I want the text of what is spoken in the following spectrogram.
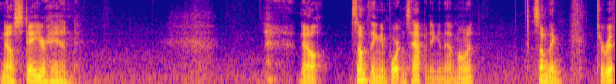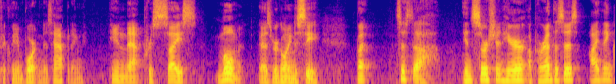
Now stay your hand. Now, something important is happening in that moment. Something terrifically important is happening in that precise moment, as we're going to see. But just a insertion here, a parenthesis. I think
